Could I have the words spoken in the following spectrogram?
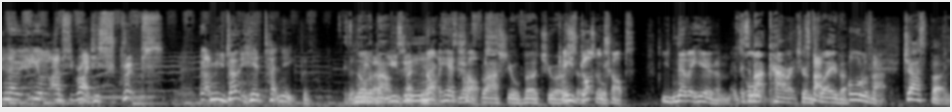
You know, you're absolutely right. He strips. I mean, you don't hear technique with. It's with not Ribot. about You do technique. not hear it's chops. not flashy or virtuoso. He's got at the all. chops. You'd never hear them. It's all about character it's and flavour. All of that. Jasper,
